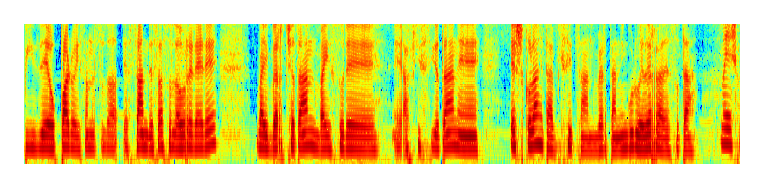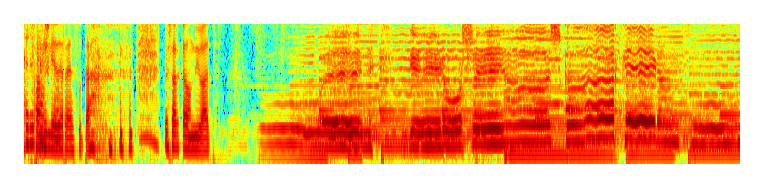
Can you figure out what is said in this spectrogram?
bideo paroa izan dezula, izan dezazula aurrera ere, bai bertxotan, bai zure e, afiziotan, e, eskolan eta bizitzan, bertan inguru ederra dezuta. Bai, eskerrik Familia asko. ederra dezuta. Besarka handi bat. zuen Gero ze askak erantzun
